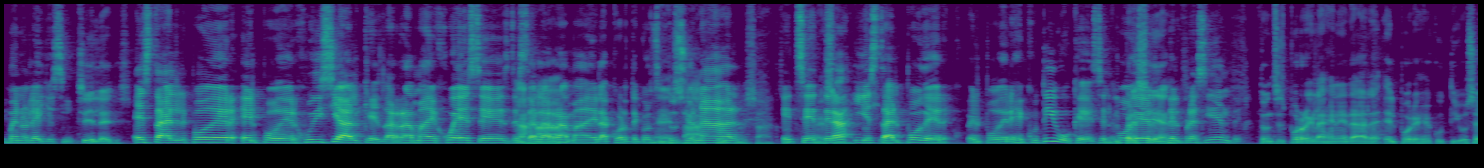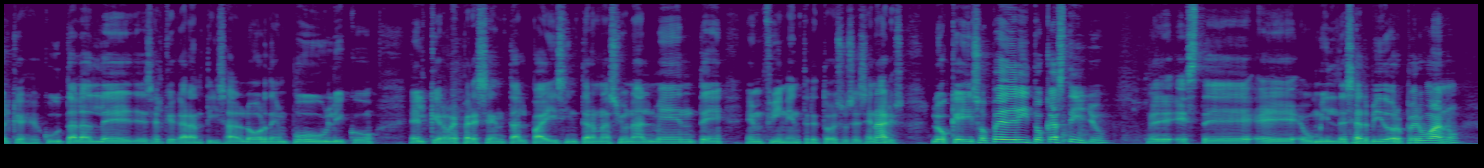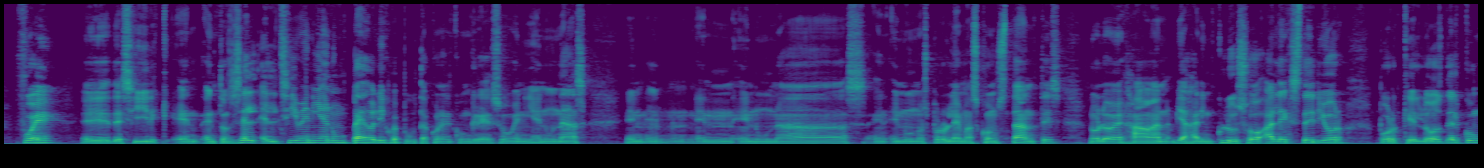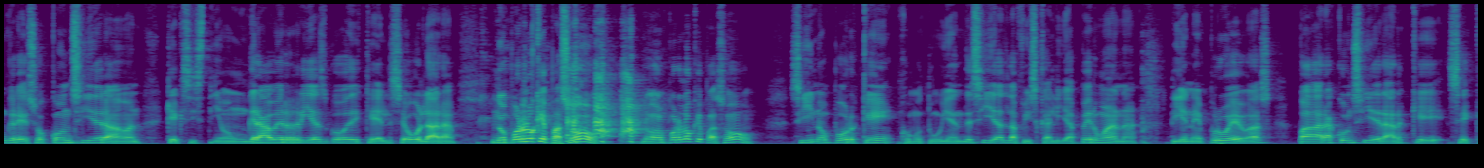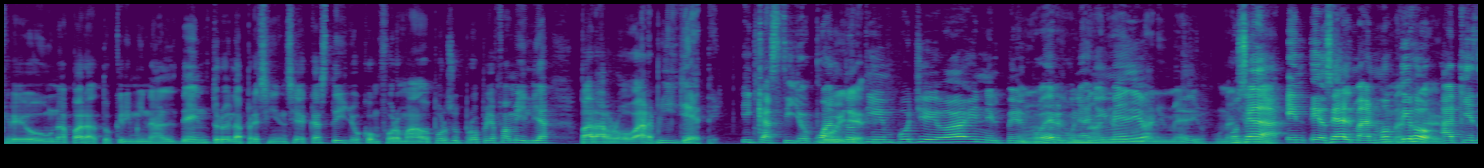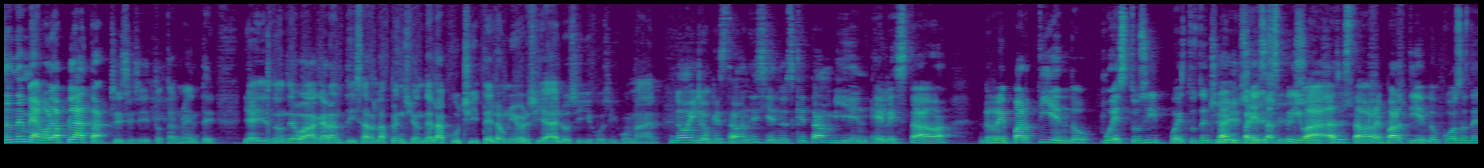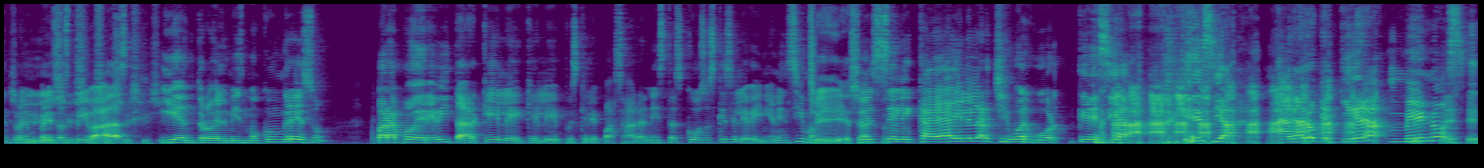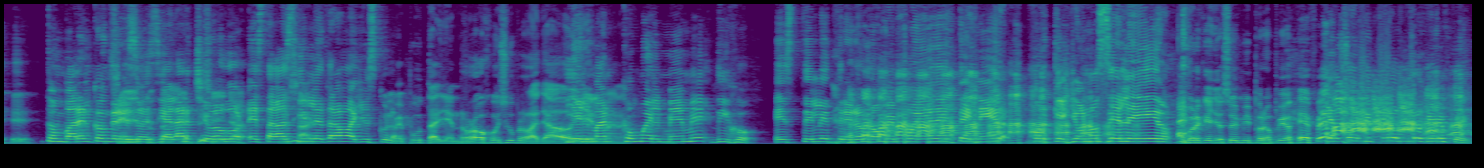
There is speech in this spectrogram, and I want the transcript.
bueno, leyes, sí. Sí, leyes. Está el poder, el poder judicial, que es la rama de jueces, está la rama de la Corte Constitucional, constitucional, etcétera, y está el poder, el poder ejecutivo, que es el, poder del presidente. Entonces, por regla general, el poder ejecutivo es el que ejecuta las leyes, el que garantiza el orden público, el que representa al país internacionalmente, en fin, entre todos esos escenarios. Lo que hizo Pedrito Castillo, eh, este eh, humilde servidor peruano, fue eh, decir, entonces él, él, sí venía en un pedo el hijo de puta con el Congreso, venía en unas en, en, en, unas, en, unos problemas constantes, no lo dejaban viajar incluso al exterior porque los del Congreso consideraban que existía un grave riesgo de que él se volara, no por lo que pasó, no por lo que pasó, sino porque, como tú bien decías, la Fiscalía peruana tiene pruebas para considerar que se creó un aparato criminal dentro de la presidencia de Castillo conformado por su propia familia para robar billete. ¿Y Castillo cuánto tiempo lleva en el, poder? ¿Un, año, y medio? Un año y medio. o, sea, o sea, el man dijo, aquí es donde me hago la plata. Sí, sí, sí, totalmente. Y ahí es donde va a garantizar la pensión de la cuchita y la universidad de los hijos, hijo de madre. No, y lo que estaban diciendo es que también él estaba repartiendo puestos y puestos dentro de empresas privadas, estaba repartiendo cosas dentro de empresas privadas y dentro del mismo Congreso para poder evitar que le, que le, pues que le pasaran estas cosas que se le venían encima. Sí, exacto. Entonces se le cae a él el archivo de Word que decía, que decía, haga lo que quiera, menos tumbar el Congreso, decía el archivo de Word, estaba sin letra mayúscula. Me puta, y en rojo y subrayado. Y, el man, como el meme, dijo, este letrero no me puede detener porque yo no sé leer. Porque yo soy mi propio jefe. Yo soy mi propio jefe.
